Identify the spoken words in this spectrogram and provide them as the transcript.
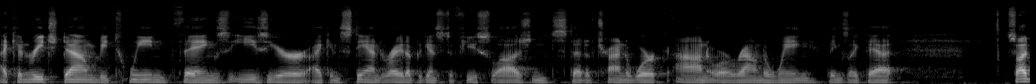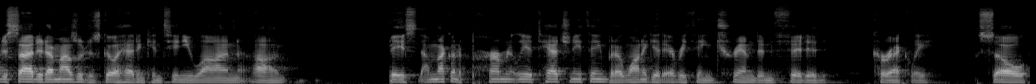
I can reach down between things easier. I can stand right up against a fuselage instead of trying to work on or around a wing, things like that. So I've decided I might as well just go ahead and continue on. Uh, based, I'm not going to permanently attach anything, but I want to get everything trimmed and fitted correctly. So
